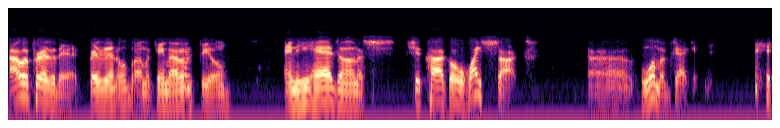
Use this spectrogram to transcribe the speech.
Our president, President Obama, came out on the field, and he has on a Chicago White Sox uh, warm-up jacket.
